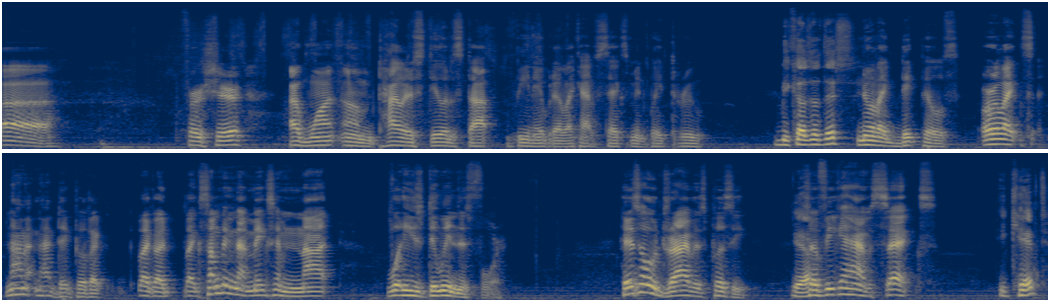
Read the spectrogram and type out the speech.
uh, for sure, I want um Tyler Steele to stop being able to like have sex midway through. because of this. No, like dick pills or like not not, not dick pills, like like a like something that makes him not what he's doing this for. His whole drive is pussy. Yeah, So if he can have sex, he can't.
